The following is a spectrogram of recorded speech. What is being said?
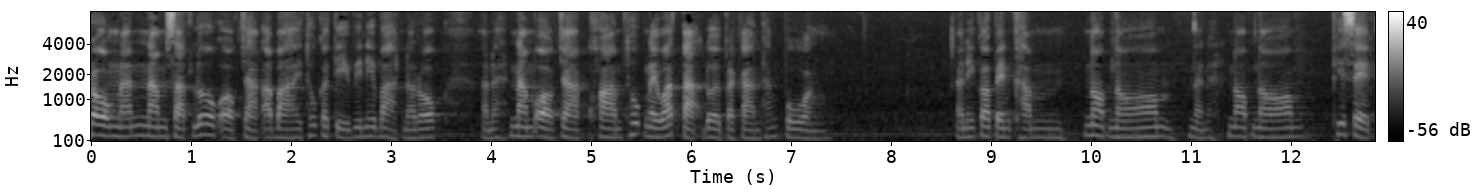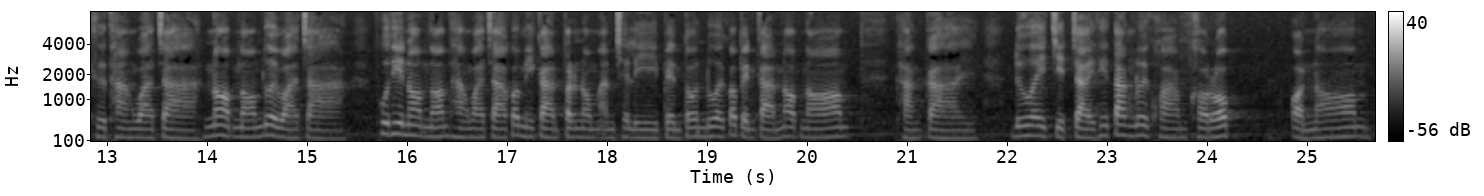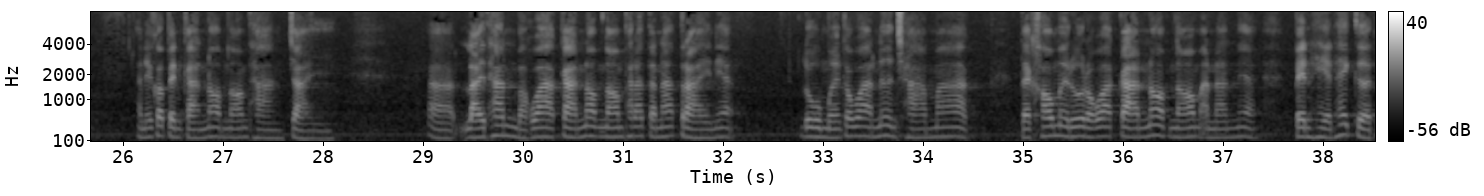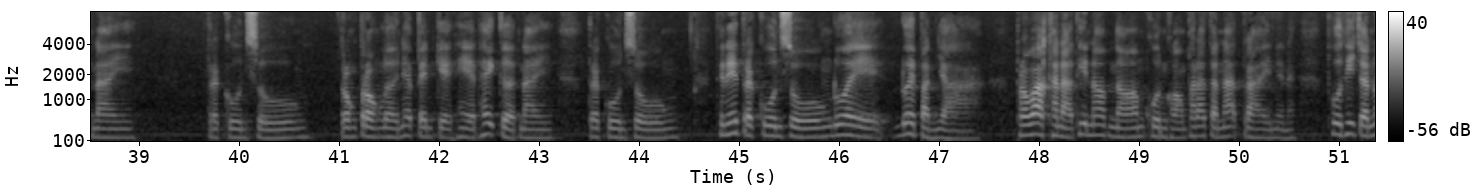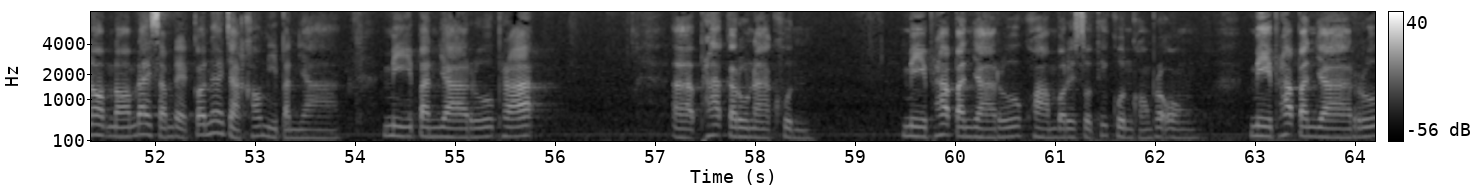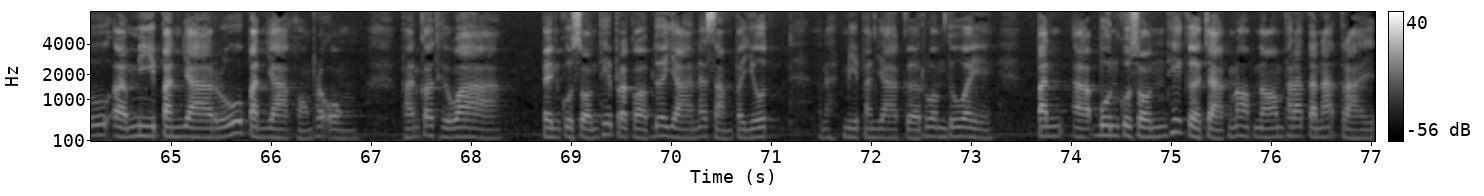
พระองค์นั้นนำสัตว์โลกออกจากอบายทุกติวินิบาตนรกนะนำออกจากความทุกข์ในวัฏฏะโดยประการทั้งปวง อันนี้ก็เป็นคำนอบน้อมนะนะนอบน้อม พิเศษคือทางวาจา นอบน้อมด้วยวาจา ผู้ที่นอบน้อมทางวาจาก็มีการประนมอัญชลีเป็นต้นด้วยก็เป็นการนอบน้อมทางกาย ด้วยจิตใจที่ตั้งด้วยความเคารพอ่อนน้อม อันนี้ก็เป็นการนอบน้อมทางใจ หลายท่านบอกว่าการนอบน้อมพระรัตนตรัยเนี่ยดูเหมือนกับว่าเนิ่นช้ามาก แต่เขาไม่รู้หรอกว่าการนอบน้อมอันนั้นเนี่ย เป็นเหตุให้เกิดในตระกูลสูง ตรงๆเลยเนี่ยเป็นเกเหตุให้เกิดในตระกูลสูง ทีนี้ตระกูลสูงด้วยด้วยปัญญา เพราะว่าขณะที่นอบน้อมคุณของพระรัตนตรัยเนี่ยนะผู้ที่จะนอบน้อมได้สำเร็จก็เนื่องจากเขามีปัญญา มีปัญญารู้พระพระกรุณาคุณ มีพระปัญญารู้ความบริสุทธิ์ที่คุณของพระองค์ มีพระปัญญารู้มีปัญญารู้ปัญญาของพระองค์ พันก็ถือว่าเป็นกุศลที่ประกอบด้วยญาณสัมปยุตนะมีปัญญาเกิดร่วมด้วยบุญกุศลที่เกิดจากนอบน้อมพระตนะตรัย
